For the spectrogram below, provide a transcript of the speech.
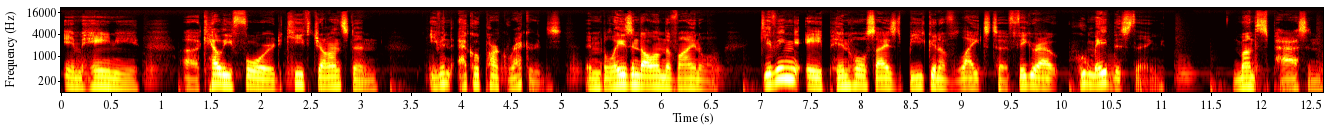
Im Haney, uh, Kelly Ford, Keith Johnston, even Echo Park Records, emblazoned all on the vinyl, giving a pinhole sized beacon of light to figure out who made this thing. Months pass, and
